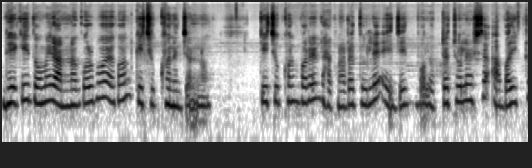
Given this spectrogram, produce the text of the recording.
ঢেকে দমে রান্না করব এখন কিছুক্ষণের জন্য। কিছুক্ষণ পরে ঢাকনাটা তুলে এই যে বলকটা চলে আসছে, আবার একটু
